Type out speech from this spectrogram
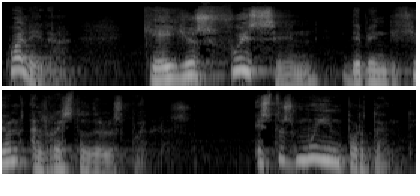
¿Cuál era? Que ellos fuesen de bendición al resto de los pueblos. Esto es muy importante,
